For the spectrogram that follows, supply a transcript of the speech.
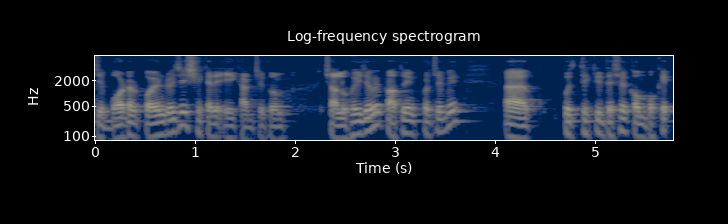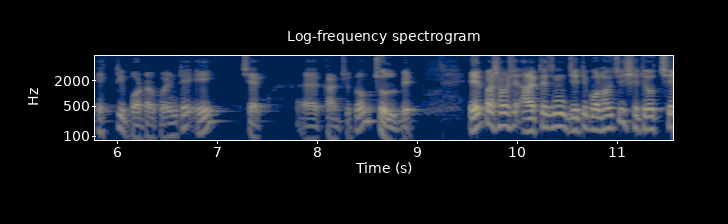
যে বর্ডার পয়েন্ট রয়েছে, সেখানে এই কার্যক্রম চালু হয়ে যাবে। প্রাথমিক পর্যায়ে প্রত্যেকটি দেশের কমপক্ষে একটি বর্ডার পয়েন্টে এই চেক কার্যক্রম চলবে। এর পাশাপাশি আরেকটা জিনিস যেটি বলা হয়েছে, সেটা হচ্ছে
